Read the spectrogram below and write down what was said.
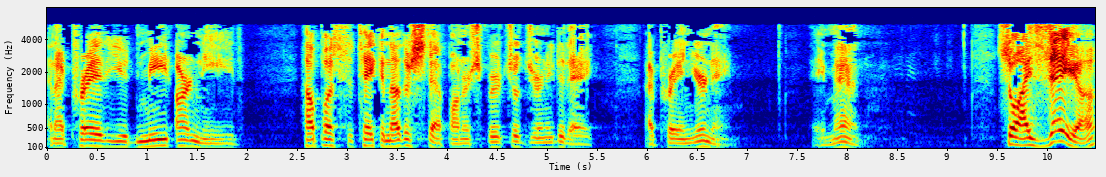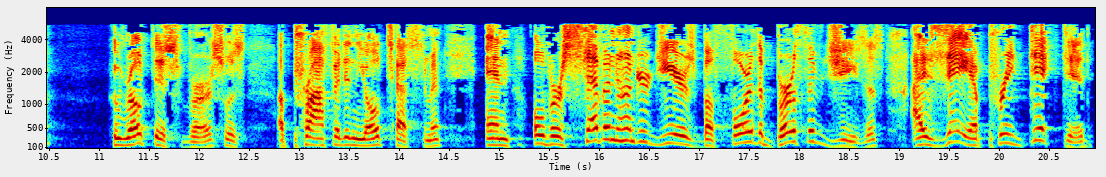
and I pray that you'd meet our need. Help us to take another step on our spiritual journey today. I pray in your name. Amen. So Isaiah, who wrote this verse, was a prophet in the Old Testament. And over 700 years before the birth of Jesus, Isaiah predicted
